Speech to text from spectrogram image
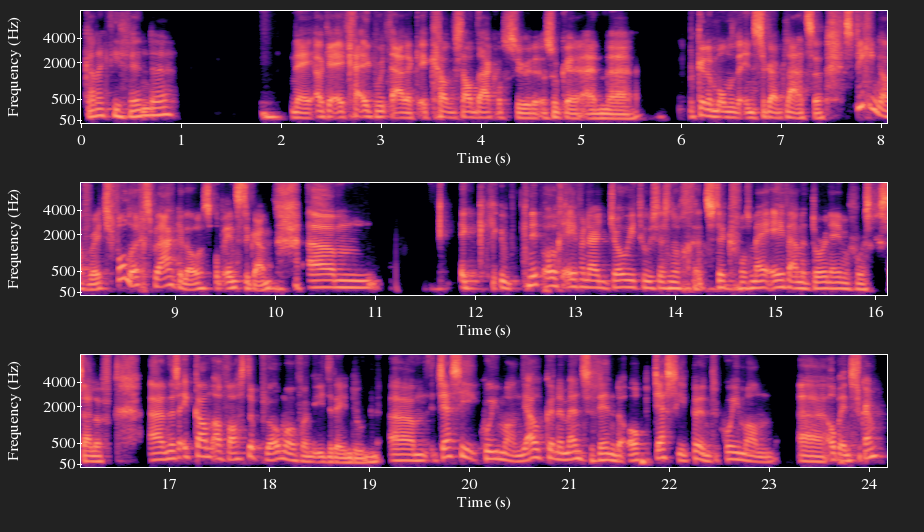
Kan ik die vinden? Nee, oké, ik, ga, ik moet dadelijk, ik ga, zal daar zoeken en uh, we kunnen hem onder de Instagram plaatsen. Speaking of which, volg Sprakeloos op Instagram. Um, ik knipoog even naar Joey toe. Ze is nog het stuk volgens mij even aan het doornemen voor zichzelf. Um, dus ik kan alvast de promo van iedereen doen. Um, Jessie Koeiman, jou kunnen mensen vinden op jessie.koeiman uh, op Instagram.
